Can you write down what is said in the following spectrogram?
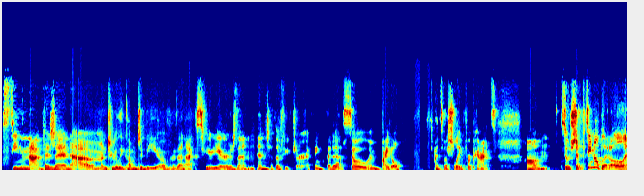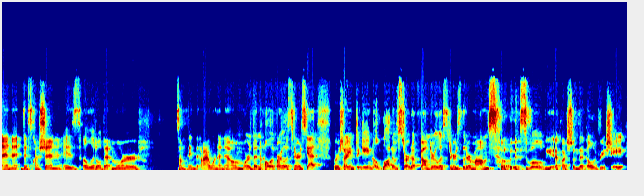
seeing that vision um, truly come to be over the next few years and into the future. I think that yeah. it's so vital, especially for parents. Um, so, shifting a little, and this question is a little bit more something that I want to know more than all of our listeners yet. We're starting to gain a lot of startup founder listeners that are moms. So this will be a question that they'll appreciate.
